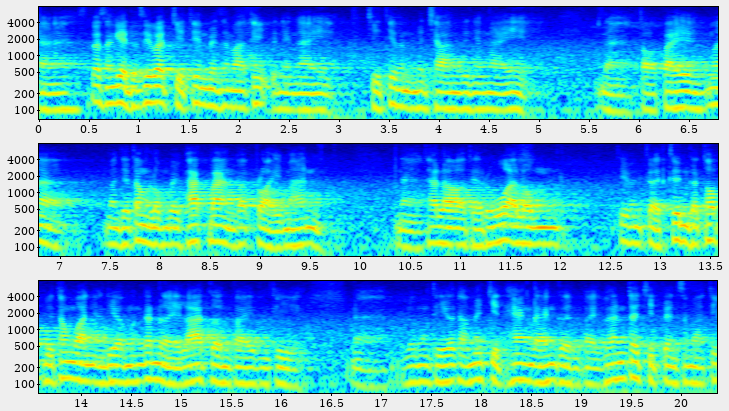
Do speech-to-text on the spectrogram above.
นะก็สังเกตดูซิว่าจิตที่มันเป็นสมาธิเป็นยังไง จิตที่มันเป็นฌานเป็นยังไงนะต่อไปเมื่อมันจะต้องลงไปพักบ้างก็ปล่อยมันนะถ้าเราแต่รู้อารมณ์ที่มันเกิดขึ้นกระทบอยู่ทั้งวันอย่างเดียว มันก็เหนื่อยล้าเกินไปบางทีนะหรือบางทีก็ทำให้จิตแห้งแล้งเกินไป เพราะฉะนั้นถ้าจิตเป็นสมาธิ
